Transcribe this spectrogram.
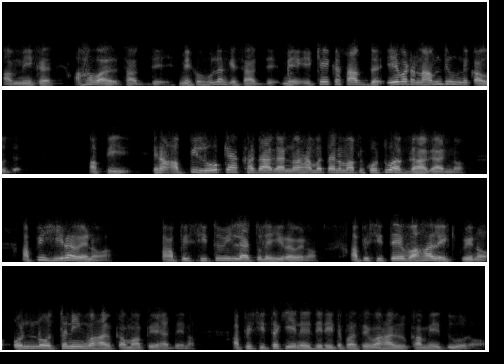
අම් මේක අහවල් ශබ්දේ. මේක හුළඟේ ශබ්දේ. මේ එක එක ශබ්ද. ඒවට නම් දුන්නේ කවුද? අපි එහෙනම් අපි ලෝකයක් හදා ගන්නවා හැමතැනම අපි කොටුවක් ගහ ගන්නවා. අපි හිර වෙනවා. අපි සිතුවිල්ල ඇතුලේ හිර වෙනවා. අපි සිතේ වහලෙක් වෙනවා. ඔන්න ඔතනින් වහල්කම අපේ හැදෙනවා. අපි සිත කියන විදිහට ඊට පස්සේ වහල්කමේ දුවනවා.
